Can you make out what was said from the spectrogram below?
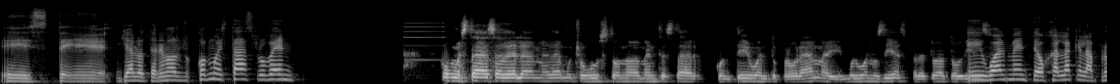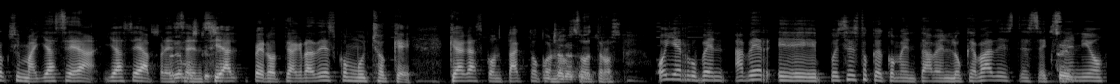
Este, ya lo tenemos. ¿Cómo estás, Rubén? ¿Cómo estás, Adela? Me da mucho gusto nuevamente estar contigo en tu programa y muy buenos días para toda tu audiencia. Igualmente, ojalá que la próxima ya sea, ya sea presencial, pero te agradezco mucho que, que hagas contacto con nosotros. Oye, Rubén, a ver, eh, pues esto que comentaba, en lo que va de este sexenio,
